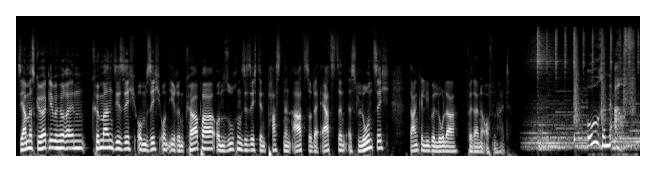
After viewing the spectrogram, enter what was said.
Sie haben es gehört, liebe HörerInnen. Kümmern Sie sich um sich und Ihren Körper und suchen Sie sich den passenden Arzt oder Ärztin. Es lohnt sich. Danke, liebe Lola, für deine Offenheit. Ohren auf.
